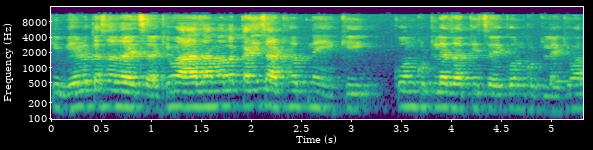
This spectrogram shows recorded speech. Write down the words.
की वेळ कसा जायचा किंवा आज आम्हाला काहीच आठवत नाही की कोण कुठल्या जातीचं आहे कोण कुठल्या किंवा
